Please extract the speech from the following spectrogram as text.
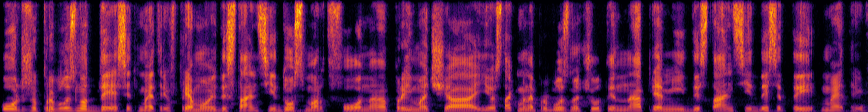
Отже, приблизно 10 метрів прямої дистанції до смартфона приймача, і ось так мене приблизно чути на прямій дистанції 10 метрів.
